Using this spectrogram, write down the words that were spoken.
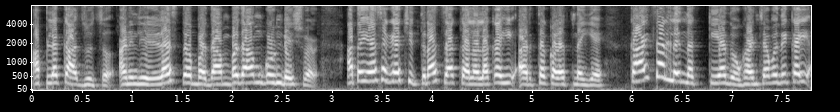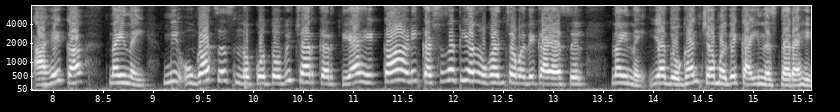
आपल्या काजूचं. आणि लिहिलेलं असतं बदाम बदाम गुंडेश्वर. आता या सगळ्या चित्राचा कलाला काही अर्थ कळत नाहीये. काय चाललंय नक्की या दोघांच्या मध्ये काही आहे का? नाही नाही. मी उगाच नको तो विचार करते आहे का आणि कशासाठी या दोघांच्या मध्ये काय असेल? नाही नाही या दोघांच्या मध्ये काही नसणार आहे.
